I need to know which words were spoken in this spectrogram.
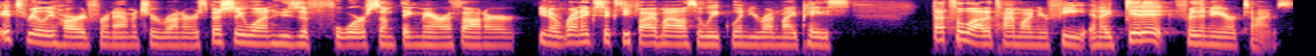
it's really hard for an amateur runner, especially one who's a four something marathoner. You know, running 65 miles a week when you run my pace, that's a lot of time on your feet. And I did it for the New York Times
